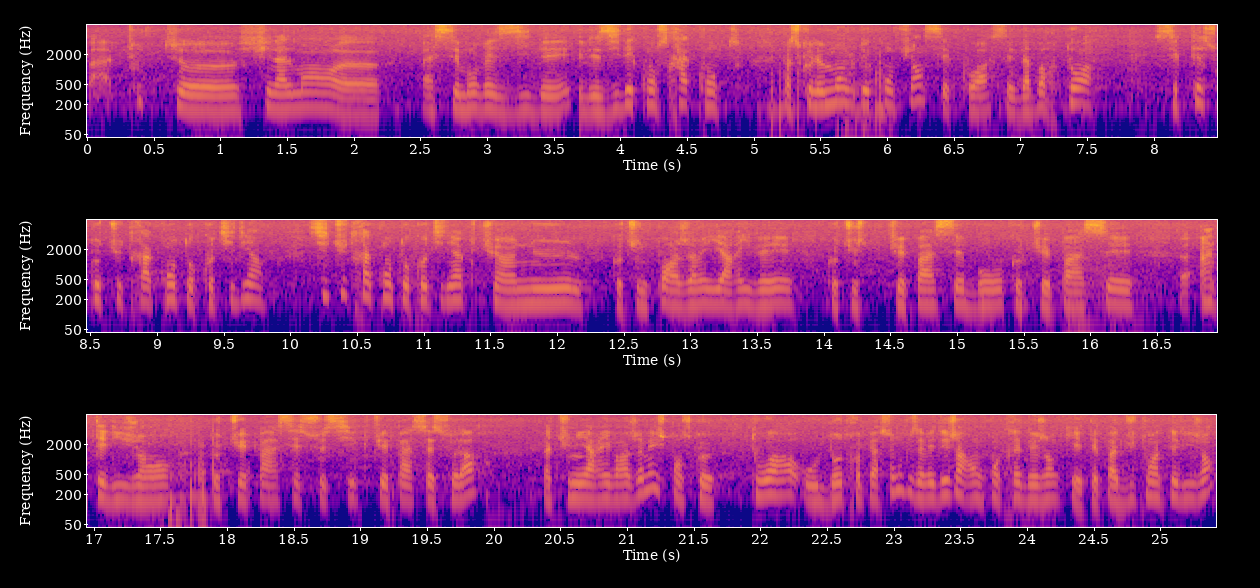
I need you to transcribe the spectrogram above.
bah, toutes euh, finalement euh, bah, ces mauvaises idées, les idées qu'on se raconte. Parce que le manque de confiance, c'est quoi? C'est d'abord toi c'est qu'est-ce que tu te racontes au quotidien. Si tu te racontes au quotidien que tu es un nul, que tu ne pourras jamais y arriver, que tu n'es pas assez beau, que tu n'es pas assez euh, intelligent, que tu n'es pas assez ceci, que tu n'es pas assez cela, bah, tu n'y arriveras jamais. Je pense que toi ou d'autres personnes, vous avez déjà rencontré des gens qui n'étaient pas du tout intelligents,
